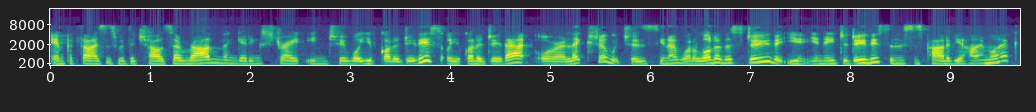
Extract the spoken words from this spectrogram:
empathizes with the child. So rather than getting straight into, well, you've got to do this or you've got to do that, or a lecture, which is, you know, what a lot of us do, that you, you need to do this and this is part of your homework,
